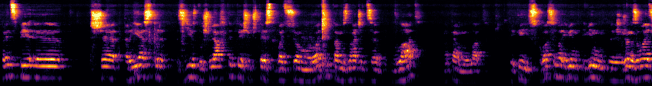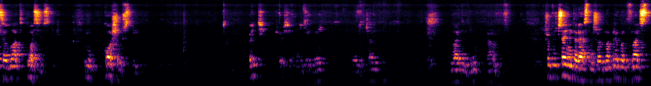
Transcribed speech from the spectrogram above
В принципі, е, ще реєстр з'їзду шляхти в 1427 році, там значиться Влад, напевно, Влад, який з Косова, і він, він е, вже називається Влад Косівський. Ну, Кошовський. Ой, щось я там зробив. Вибачайте. Давайте. Що тут інтересно, що, наприклад, значить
